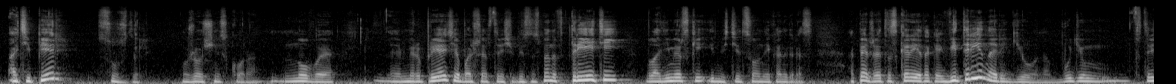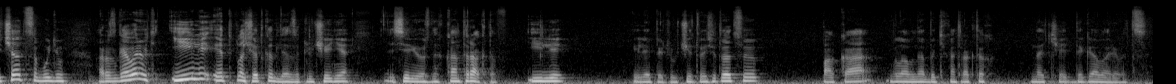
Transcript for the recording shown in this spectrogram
А теперь Суздаль, уже очень скоро, новое мероприятие, большая встреча бизнесменов, третий Владимирский инвестиционный конгресс. Опять же, это скорее такая витрина региона. Будем встречаться, будем разговаривать, или это площадка для заключения серьезных контрактов, или, или опять же, учитывая ситуацию, пока главное об этих контрактах начать договариваться.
